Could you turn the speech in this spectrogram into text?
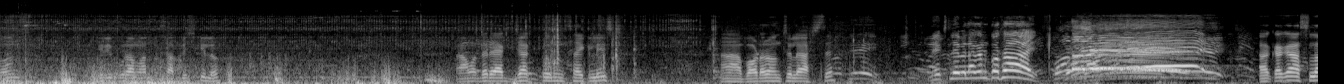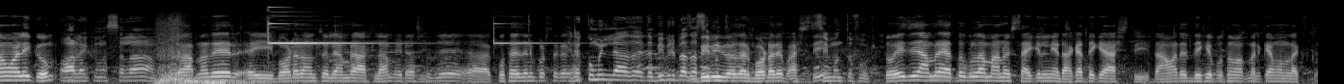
গঞ্জ ত্রিপুরা মাত্র ছাব্বিশ কিলো। আমাদের একজাক তরুণ সাইক্লিস্ট বর্ডার অঞ্চলে আসছে। নেক্সট লেভেল এখন কোথায়? কাকা আসসালামু আলাইকুম। ওয়ালাইকুম আসসালাম। তো আপনাদের এই বর্ডার অঞ্চলে আমরা আসলাম। এটা হচ্ছে যে কোথায় জানি পড়ছে কাকা? এটা কুমিল্লা এটা বিবির বাজার বিবি বাজার বর্ডারে আসছি। সীমন্তপুর। তো এই যে আমরা এতগুলা মানুষ সাইকেল নিয়ে ঢাকা থেকে আসছি তা আমাদের দেখে প্রথম আপনার কেমন লাগছে?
